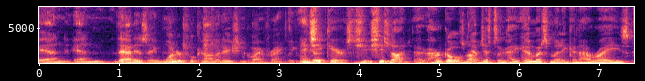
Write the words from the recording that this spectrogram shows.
and and that is a wonderful combination, quite frankly. And she cares. She, she's not. Her goal is not Yep. just to hey, how much money can I raise?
